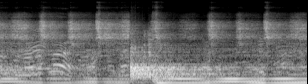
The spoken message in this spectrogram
Thank you.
